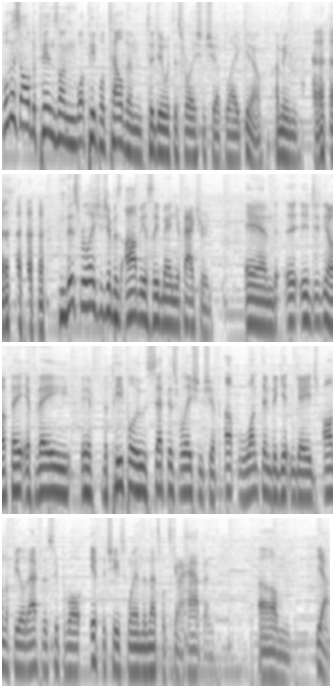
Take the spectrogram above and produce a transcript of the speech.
Well, this all depends on what people tell them to do with this relationship. Like, you know, I mean, this relationship is obviously manufactured, and it, it you know, if they, if they, if the people who set this relationship up want them to get engaged on the field after the Super Bowl, if the Chiefs win, then that's what's going to happen. Um, yeah,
